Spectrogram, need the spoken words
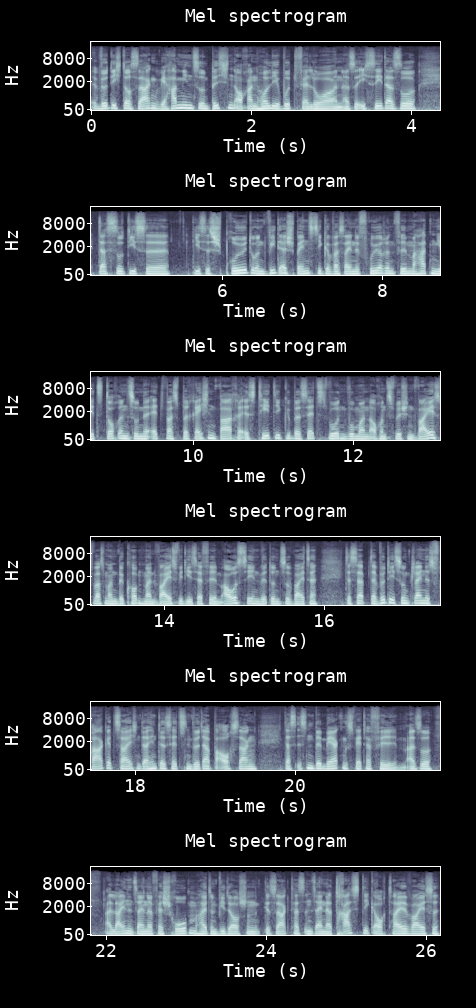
würde ich doch sagen, wir haben ihn so ein bisschen auch an Hollywood verloren. Also ich sehe da so, dass so diese dieses Spröde und Widerspenstige, was seine früheren Filme hatten, jetzt doch in so eine etwas berechenbare Ästhetik übersetzt wurden, wo man auch inzwischen weiß, was man bekommt, man weiß, wie dieser Film aussehen wird und so weiter. Deshalb, da würde ich so ein kleines Fragezeichen dahinter setzen, würde aber auch sagen, das ist ein bemerkenswerter Film. Also allein in seiner Verschrobenheit und wie du auch schon gesagt hast, in seiner Drastik auch teilweise,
